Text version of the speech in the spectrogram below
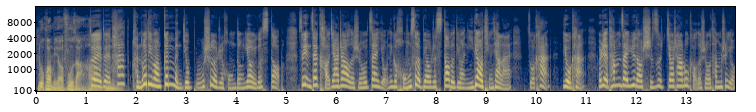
路况比较复杂哈。对对，它很多地方根本就不设置红灯，要有一个 stop，所以你在考驾照的时候，在有那个红色标志 stop 的地方，你一定要停下来，左看。右看，而且他们在遇到十字交叉路口的时候，他们是有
